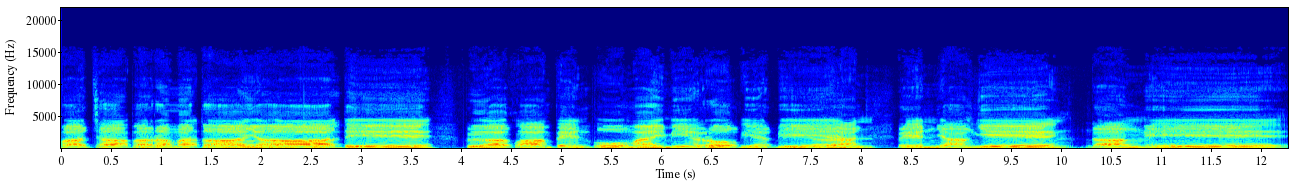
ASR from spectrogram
ปัชชาปรมตายาติ พื่อความเป็นผู้ไม่มีโรคเบียดเบียน เป็นอย่างยิ่ง ดังนี้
